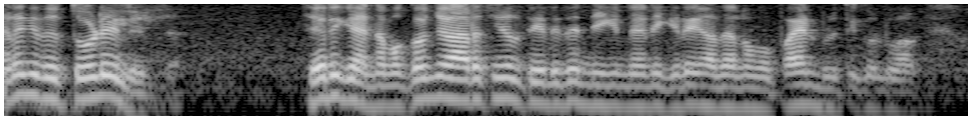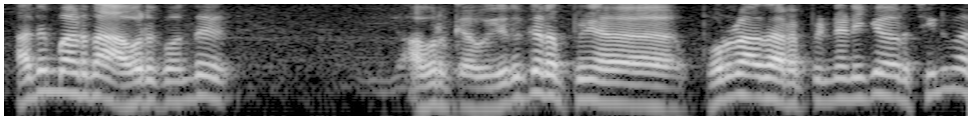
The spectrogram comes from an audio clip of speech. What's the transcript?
எனக்கு இது தொழில் இல்லை. சரிங்க நம்ம கொஞ்சம் அரசியல் தெரியுதுன்னு நீங்கள் நினைக்கிறீங்க அதை நம்ம பயன்படுத்தி கொண்டு வாங்க. அது மாதிரி தான் அவருக்கு வந்து அவருக்கு இருக்கிற பி பொருளாதார பின்னணிக்கு அவர் சினிமா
